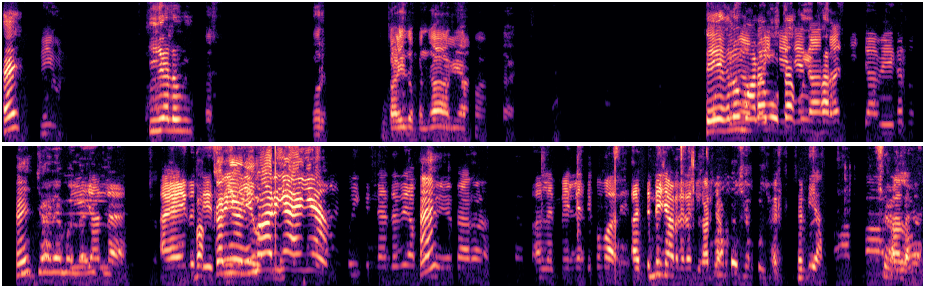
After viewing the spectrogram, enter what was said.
ਹੈ? ਨਹੀਂ ਹੁਣ ਕੀ ਗੱਲ ਹੋ ਗਈ? ਹੋਰ 40 ਤੋਂ 50 ਆ ਗਿਆ ਆਪਾਂ। ਦੇਖ ਲਓ ਮਾੜਾ ਮੋਟਾ ਕੋਈ ਫ਼ਰਕ। ਚੀਜ਼ਾਂ ਵੇਖ ਤੂੰ। ਹੈ? ਚਾਰੇ ਕੀ ਗੱਲ ਹੈ? ਐ ਵੀ ਦੇਸੀ ਬੱਕਰੀਆਂ ਨਹੀਂ ਮਾੜੀਆਂ ਹੈਗੀਆਂ। ਕੋਈ ਕਿੰਨਾ ਦੇਵੇ ਆਪਾਂ ਹੈਂ? ਵੇਖਦਾਰ ਹਲੇ ਮੇਲੇ ਚ ਘੁਮਾ ਦੇ ਅੱਜ ਨਹੀਂ ਛੱਡ ਦੇਣਾ ਜੂ। ਛੱਡ ਛੱਡਿਆ। ਚੱਲ।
